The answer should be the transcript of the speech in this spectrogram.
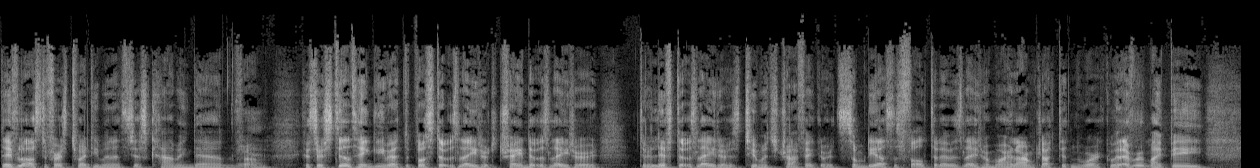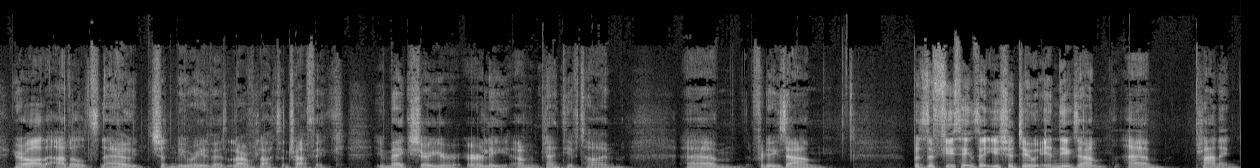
They've lost the first 20 minutes just calming down from because yeah. they're still thinking about the bus that was later, the train that was later, their lift that was later, it's too much traffic or it's somebody else's fault that I was late or my alarm clock didn't work, whatever it might be you're all adults now. You shouldn't be worried about alarm clocks and traffic. You make sure you're early and in plenty of time um, for the exam. But there's a few things that you should do in the exam. Um, planning.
